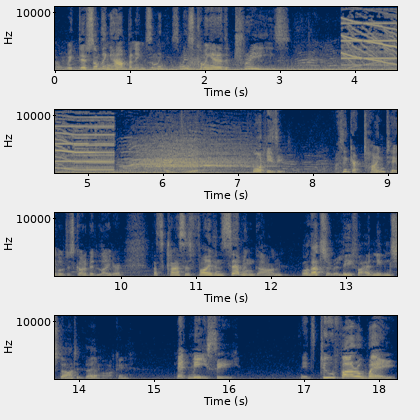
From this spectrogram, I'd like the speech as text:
Oh, wait, there's something happening. Something, something's coming out of the trees. Oh, what is it? I think our timetable just got a bit lighter. That's classes five and seven gone. Well, that's a relief. I hadn't even started their marking. Let me see. It's too far away.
